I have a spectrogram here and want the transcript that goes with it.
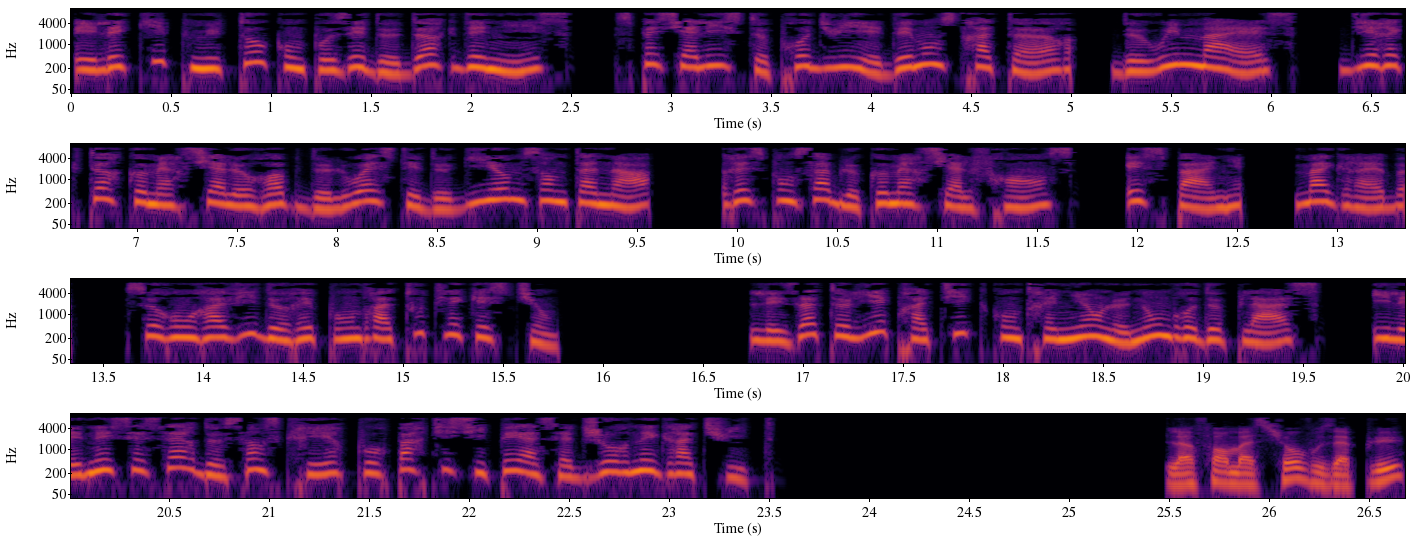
Et l'équipe Muto composée de Dirk Dennis, spécialiste produit et démonstrateur, de Wim Maes, directeur commercial Europe de l'Ouest et de Guillaume Santana, responsable commercial France, Espagne, Maghreb, seront ravis de répondre à toutes les questions. Les ateliers pratiques contraignant le nombre de places, il est nécessaire de s'inscrire pour participer à cette journée gratuite. L'information vous a plu,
